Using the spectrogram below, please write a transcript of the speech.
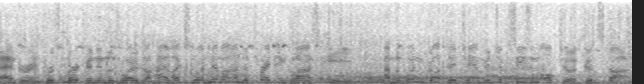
Andrew and Chris Birkin in the Toyota Hilux were never under threat in Class E, and the win got their championship season off to a good start.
